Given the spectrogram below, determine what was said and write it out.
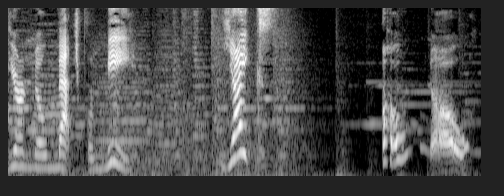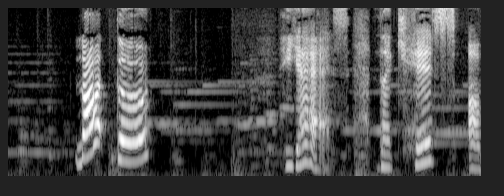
you're no match for me. Yikes! Oh no. Not the. Yes, the kiss of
